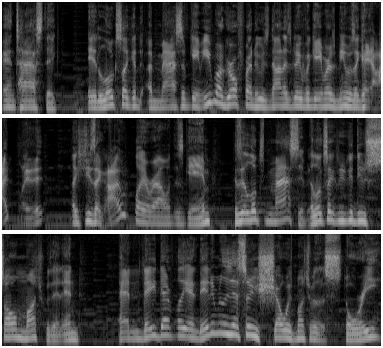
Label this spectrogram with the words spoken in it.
fantastic. It looks like a, a, massive game. Even my girlfriend, who's not as big of a gamer as me, was like, "Hey, I'd play it." Like she's like, "I would play around with this game because it looks massive. It looks like you could do so much with it." And and they definitely and they didn't really necessarily show as much of the story.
